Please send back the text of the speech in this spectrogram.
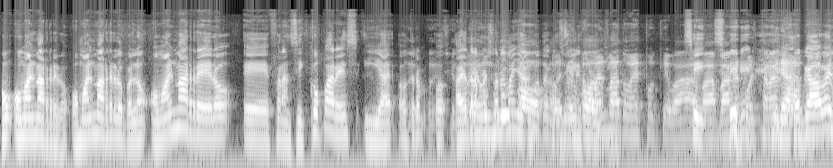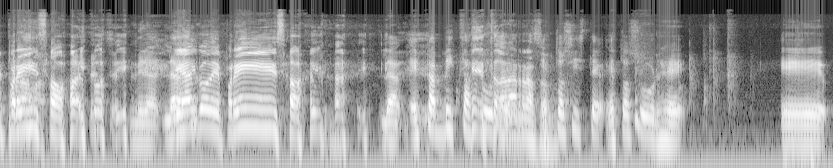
O- Omar Marrero, Omar Marrero, perdón. Omar Marrero, eh, Francisco Párez y hay otra, Pues, o- si hay otra persona más, no te pues, si la es porque va, Sí, va, va a sí. reportar Mira, algo porque va a haber prensa o algo así. Mira, la- es algo de prensa o algo así. La- estas vistas surgen- esto surge eh,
